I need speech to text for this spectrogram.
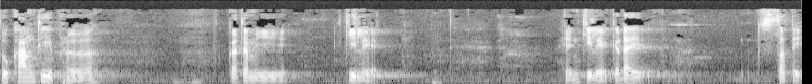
ทุกครั้งที่เผลอก็จะมีกิเลส เห็นกิเลสก็ได้สติ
